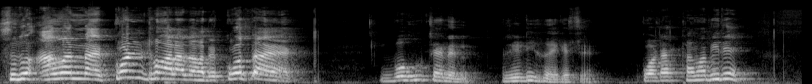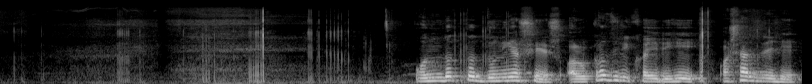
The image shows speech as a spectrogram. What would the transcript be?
শুধু আমার নয়, কণ্ঠ আলাদা হবে, কথা এক। বহু চ্যানেল রেডি হয়ে গেছে। কটার থামাবি রে? অন্ধত্ব দুনিয়া শেষ। অলকজরি খৈরিহি অসারিহি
